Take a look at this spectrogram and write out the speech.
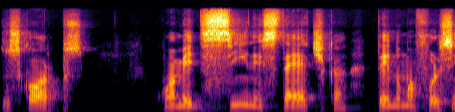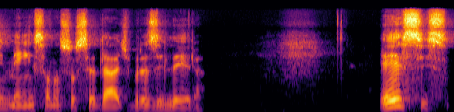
dos corpos, com a medicina estética tendo uma força imensa na sociedade brasileira. Esses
